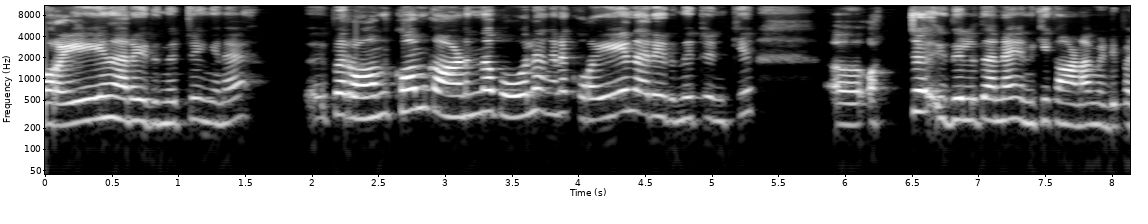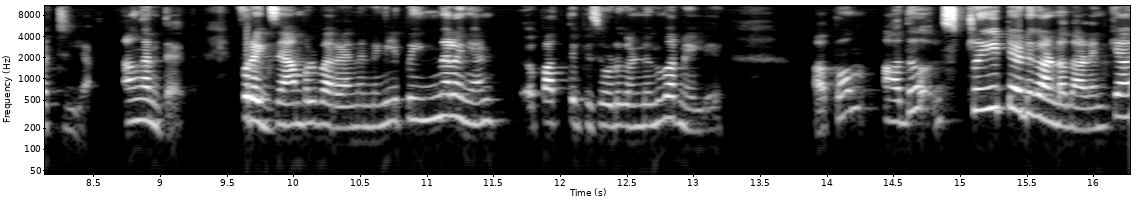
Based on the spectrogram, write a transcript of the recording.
കുറേ നേരം ഇരുന്നിട്ട് ഇങ്ങനെ ഇപ്പൊ റോം കോം കാണുന്ന പോലെ അങ്ങനെ കുറേ നേരം ഇരുന്നിട്ട് എനിക്ക് ഒറ്റ ഇതിൽ തന്നെ എനിക്ക് കാണാൻ വേണ്ടി പറ്റില്ല. അങ്ങനത്തെ. ഫോർ എക്സാമ്പിൾ പറയാന്നുണ്ടെങ്കിൽ ഇപ്പൊ ഇന്നലെ ഞാൻ പത്ത് എപ്പിസോഡ് കണ്ടെന്ന് പറഞ്ഞില്ലേ? അപ്പം അത് സ്ട്രെയിറ്റ് ആയിട്ട് കണ്ടതാണ്. എനിക്ക് ആ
